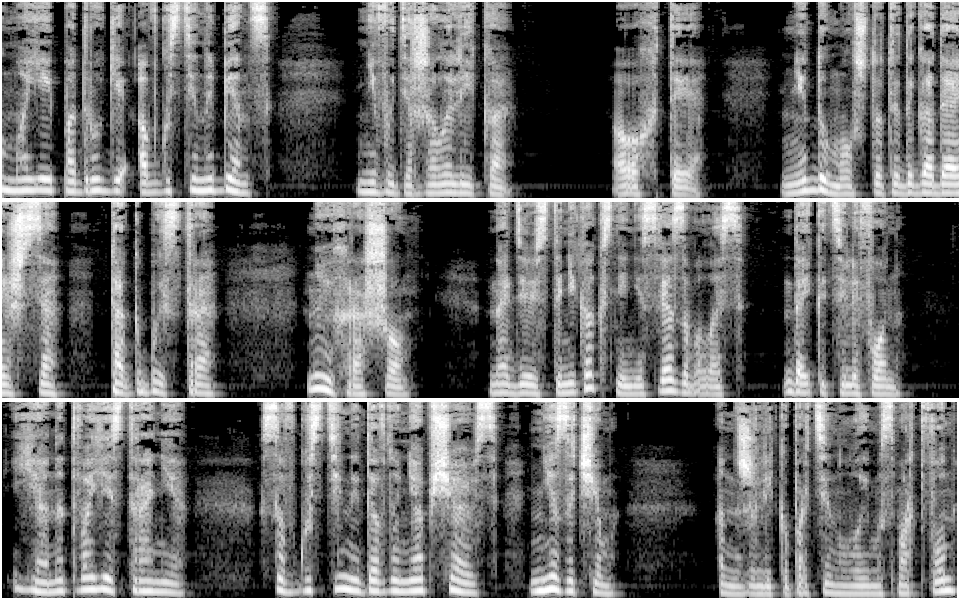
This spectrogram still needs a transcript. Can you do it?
моей подруги Августины Бенц», не выдержала Лика. Ох ты. Не думал, что ты догадаешься так быстро. Ну и хорошо. Надеюсь, ты никак с ней не связывалась. Дай-ка телефон. Я на твоей стороне. С Августиной давно не общаюсь. Незачем. Анжелика протянула ему смартфон,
